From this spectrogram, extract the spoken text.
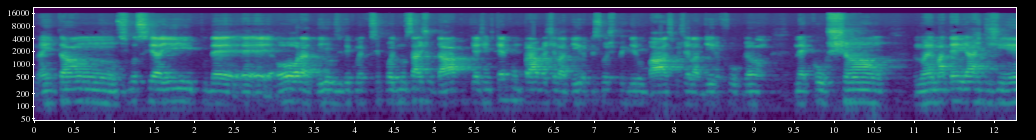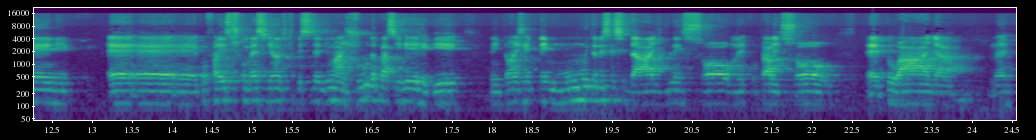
Né? Então, se você aí puder, é, é, ora a Deus e ver como é que você pode nos ajudar, porque a gente quer comprar uma geladeira, pessoas perderam o básico, geladeira, fogão, né? colchão, não é materiais de higiene, é, é, é, como eu falei, esses comerciantes que precisam de uma ajuda para se reerguer. Então, a gente tem muita necessidade de lençol, né? Comprar lençol, é, toalha, né?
